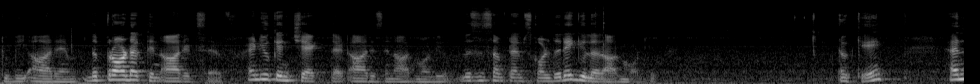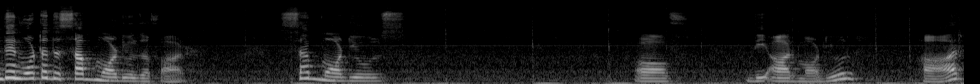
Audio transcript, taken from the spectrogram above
to be Rm, the product in R itself. And you can check that R is an R module. This is sometimes called the regular R module. Okay. And then what are the submodules of R? Submodules of the R module are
